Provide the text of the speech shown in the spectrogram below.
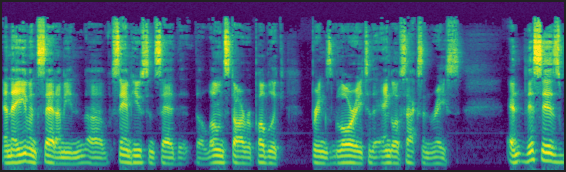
And they even said i mean uh, sam houston said that the lone star republic brings glory to the anglo-saxon race and this is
